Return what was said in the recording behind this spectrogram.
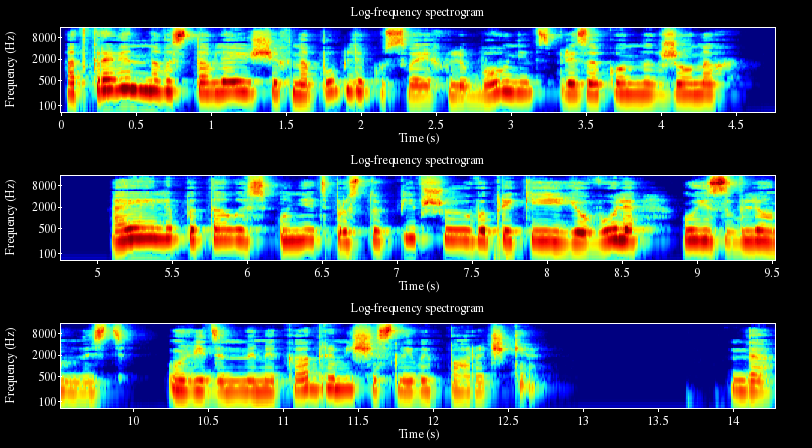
откровенно выставляющих на публику своих любовниц при законных женах, а Эйли пыталась унять проступившую, вопреки ее воле, уязвленность, увиденными кадрами счастливой парочки. Да,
